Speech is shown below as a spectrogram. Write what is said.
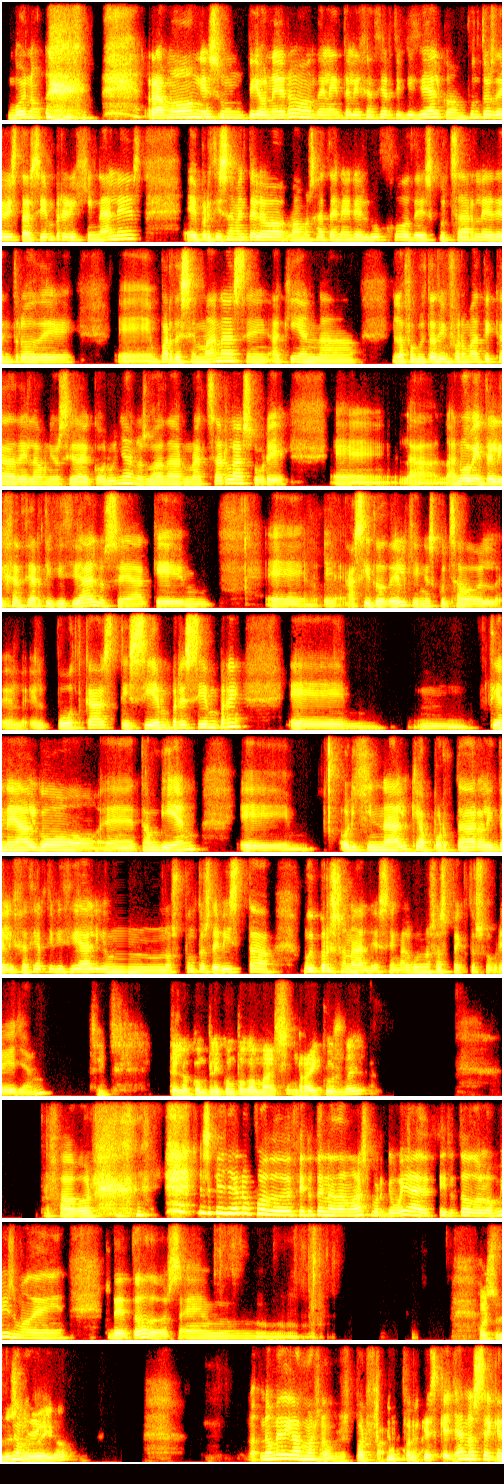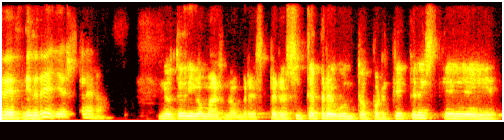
Bueno, Ramón es un pionero de la inteligencia artificial con puntos de vista siempre originales. Eh, precisamente lo, vamos a tener el lujo de escucharle dentro de eh, un par de semanas eh, aquí en la, Facultad de Informática de la Universidad de Coruña. Nos va a dar una charla sobre la, nueva inteligencia artificial, o sea que eh, eh, ha sido de él quien ha escuchado el, podcast y siempre, siempre eh, mm, tiene algo también original que aportar a la inteligencia artificial y unos puntos de vista muy personales en algunos aspectos sobre ella. Sí. Te lo complico un poco más. Ray Kurzweil por favor. es que ya no puedo decirte nada más porque voy a decir todo lo mismo de, todos. Em, José Luis no no, me digas más nombres, por favor, porque es que ya no sé qué decir de ellos, claro. No te digo más nombres, pero sí te pregunto, ¿por qué crees que,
